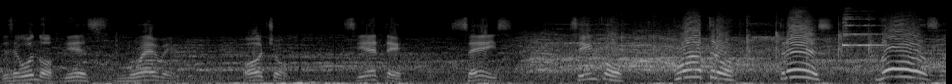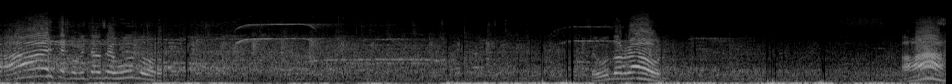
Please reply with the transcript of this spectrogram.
Diez segundos. 10, 9, 8, 7, 6, 5, 4, 3, 2. ¡Ay! Te comiste un segundo. Segundo round. ¡Ah!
